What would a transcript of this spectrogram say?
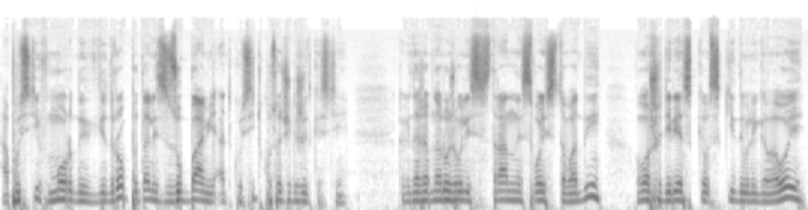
опустив морды в ведро, пытались зубами откусить кусочек жидкости. Когда же обнаруживались странные свойства воды, лошади резко вскидывали головой,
